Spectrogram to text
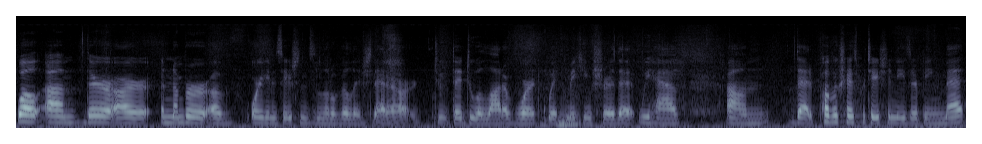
Well, um, there are a number of organizations in Little Village that are do, that do a lot of work with Mhm. making sure that we have um, that public transportation needs are being met,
